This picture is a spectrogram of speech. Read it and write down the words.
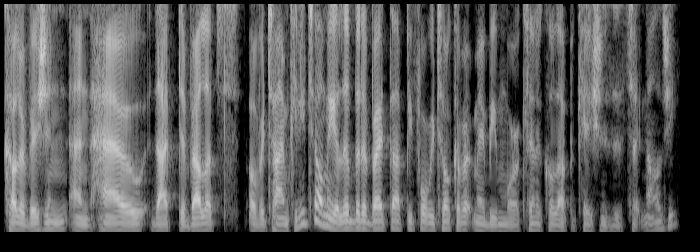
color vision and how that develops over time. Can you tell me a little bit about that before we talk about maybe more clinical applications of this technology?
